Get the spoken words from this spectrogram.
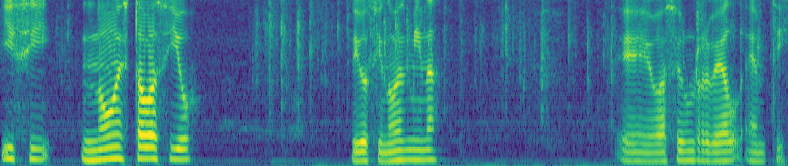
Y si no está vacío, digo, si no es mina, eh, va a ser un reveal empty.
